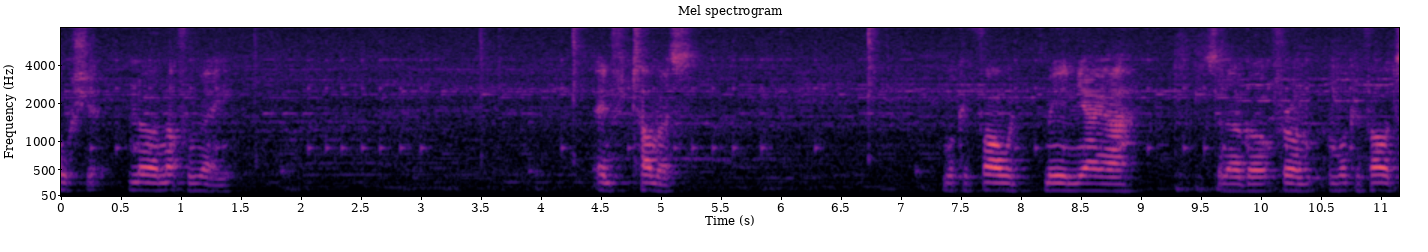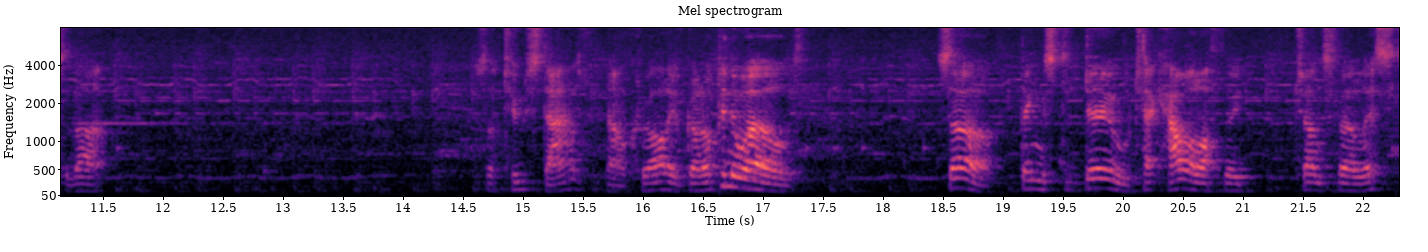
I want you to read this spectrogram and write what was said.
Oh shit. No, not for me. In for Thomas. looking forward, me and Yaya Sanogo up front. I'm looking forward to that. So two stars now. Crawley have gone up in the world. So, things to do. Take Howell off the transfer list.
